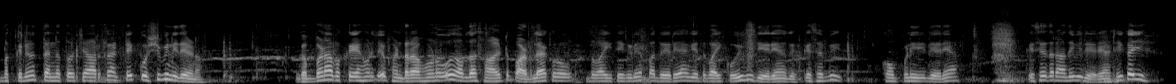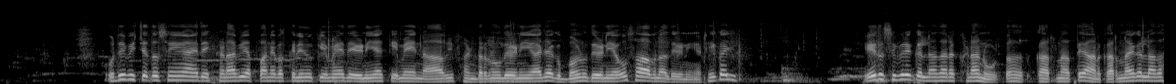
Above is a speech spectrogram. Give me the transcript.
ਬੱਕਰੀ ਨੂੰ 3 ਤੋਂ 4 ਘੰਟੇ ਕੁਝ ਵੀ ਨਹੀਂ ਦੇਣਾ। ਗੱਬਣਾ ਬੱਕਰੀਆਂ ਹੁਣ ਜੇ ਫੰਡਰਾ ਹੁਣ ਉਹ ਆਪਦਾ ਸਾਲਟ ਪੜ ਲਿਆ ਕਰੋ। ਦਵਾਈ ਤੇ ਕਿਹੜੀ ਆਪਾਂ ਦੇ ਰਹੇ ਹਾਂਗੇ ਦਵਾਈ ਕੋਈ ਵੀ ਦੇ ਰਹੇ ਹਾਂਗੇ ਕਿਸੇ ਵੀ ਕੰਪਨੀ ਦੀ ਦੇ ਰਹੇ ਹਾਂ ਕਿਸੇ ਤਰ੍ਹਾਂ ਦੀ ਵੀ ਦੇ ਰਹੇ ਹਾਂ ਠੀਕ ਹੈ ਜੀ? ਉਹਦੇ ਵਿੱਚ ਤੁਸੀਂ ਐਂ ਦੇਖਣਾ ਵੀ ਆਪਾਂ ਨੇ ਬੱਕਰੀ ਨੂੰ ਕਿਵੇਂ ਦੇਣੀ ਆ, ਕਿਵੇਂ ਨਾ ਵੀ ਫੰਡਰ ਨੂੰ ਦੇਣੀ ਆ ਜਾਂ ਗੱਬਣ ਨੂੰ ਦੇਣੀ ਆ, ਉਹ ਹਿਸਾਬ ਨਾਲ ਦੇਣੀ ਆ, ਠੀਕ ਹੈ ਜੀ? ਇਹ ਤੁਸੀਂ ਵੀਰੇ ਗੱਲਾਂ ਦਾ ਰੱਖਣਾ ਨੋਟ ਕਰਨਾ, ਧਿਆਨ ਕਰਨਾ ਇਹ ਗੱਲਾਂ ਦਾ।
